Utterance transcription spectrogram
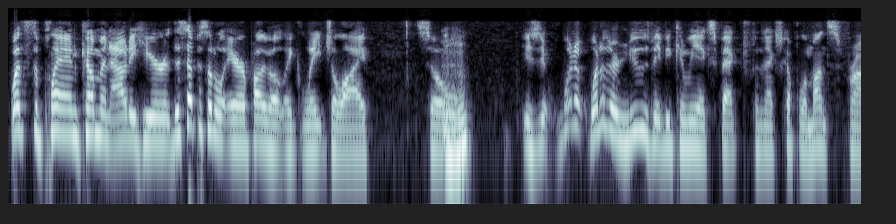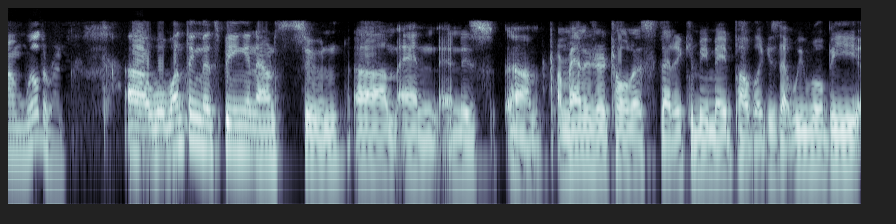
what's the plan coming out of here? This episode will air probably about like late July. So, mm-hmm. is it what what other news maybe can we expect for the next couple of months from Wilderun? Uh, well, one thing that's being announced soon, um, and and is um, our manager told us that it can be made public, is that we will be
